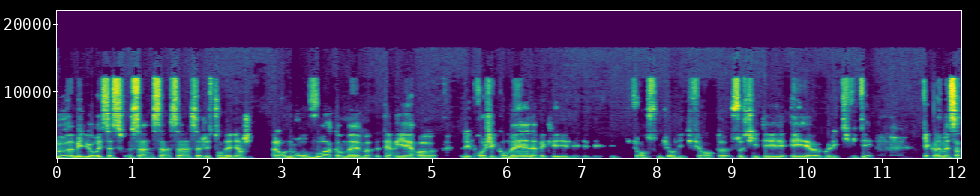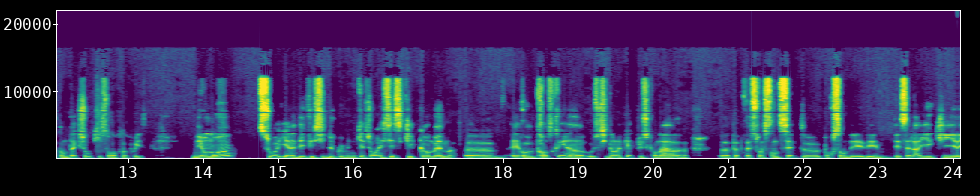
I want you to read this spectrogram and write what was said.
peut améliorer sa, sa, sa, sa gestion d'énergie. Alors nous, on voit quand même derrière euh, les projets qu'on mène avec les, les, les, différentes structures, les différentes euh, sociétés et euh, collectivités, il y a quand même un certain nombre d'actions qui sont entreprises. Néanmoins, soit il y a un déficit de communication, et c'est ce qui est quand même euh, est retranscrit hein, aussi dans l'enquête, puisqu'on a à peu près 67% des, des, des, salariés qui,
